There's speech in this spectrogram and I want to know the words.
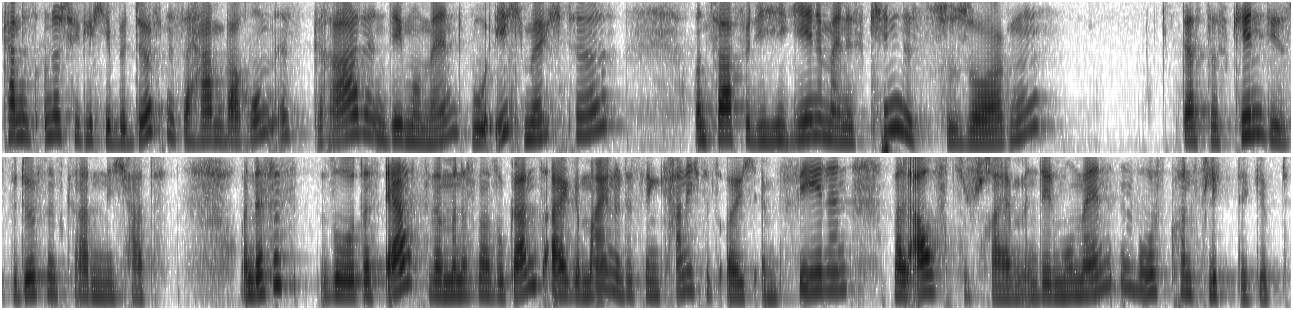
kann es unterschiedliche Bedürfnisse haben, warum es gerade in dem Moment, wo ich möchte, und zwar für die Hygiene meines Kindes zu sorgen, dass das Kind dieses Bedürfnis gerade nicht hat. Und das ist so das Erste, wenn man das mal so ganz allgemein, und deswegen kann ich das euch empfehlen, mal aufzuschreiben in den Momenten, wo es Konflikte gibt.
